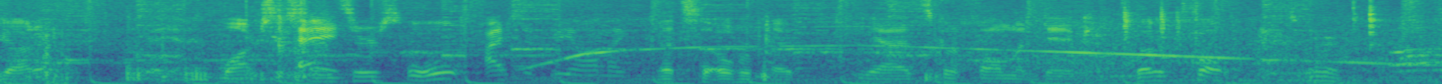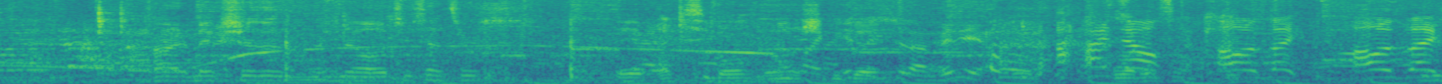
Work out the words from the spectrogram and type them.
got it? Watch the Hey. sensors. Oh, I should be on like. That's the overpipe. Yeah, it's gonna fall on my dick. Let it fall. Alright, make sure that there's no O2 sensors. They have XC bolt, then we should be good. on video. I know. I was like, I was like,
